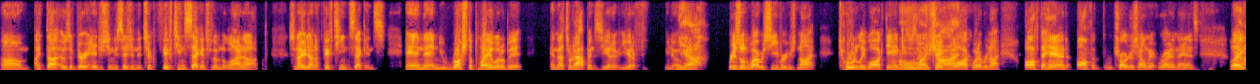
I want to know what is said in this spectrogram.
Um, I thought it was a very interesting decision. It took 15 seconds for them to line up, so now you're down to 15 seconds, and then you rush the play a little bit, and that's what happens. You gotta you gotta you know Yeah. grizzled wide receiver who's not totally locked in. Oh he's like, my shit, God. clock, whatever, not off the hand, off the Chargers helmet, right in the hands. Like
